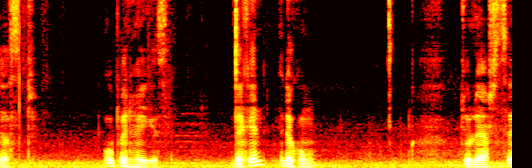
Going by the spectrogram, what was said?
জাস্ট ওপেন হয়ে গেছে। দেখেন, এরকম চলে আসছে।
